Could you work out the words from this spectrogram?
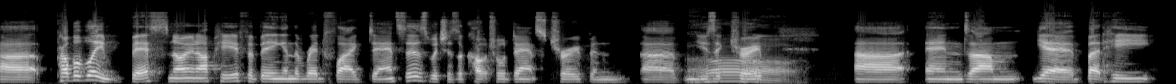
uh, probably best known up here for being in the Red Flag Dancers, which is a cultural dance troupe and uh, music troupe. Oh. Uh, and um, yeah, but he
